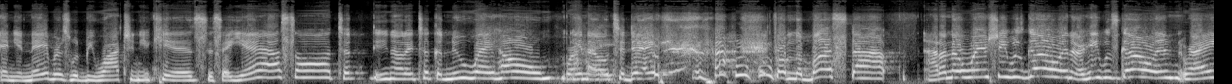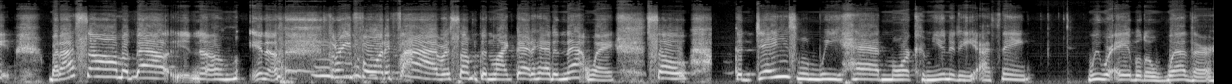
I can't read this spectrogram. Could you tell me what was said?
And your neighbors would be watching your kids to say, "Yeah, I saw. Took you know they took a new way home. Right. You know today from the bus stop. I don't know where she was going or he was going, right? But I saw him about you know you know three forty five or something like that, heading that way. So the days when we had more community, I think we were able to weather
